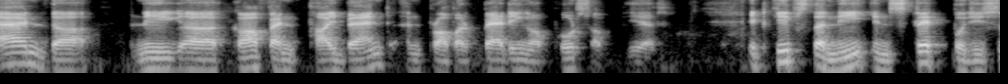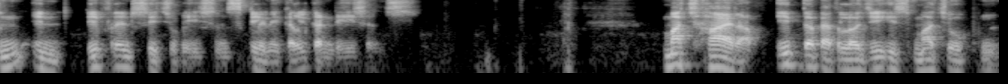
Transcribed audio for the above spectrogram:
and the knee uh, cuff and thigh band and proper padding of course up here. It keeps the knee in straight position in different situations, clinical conditions much higher up. If the pathology is much open,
